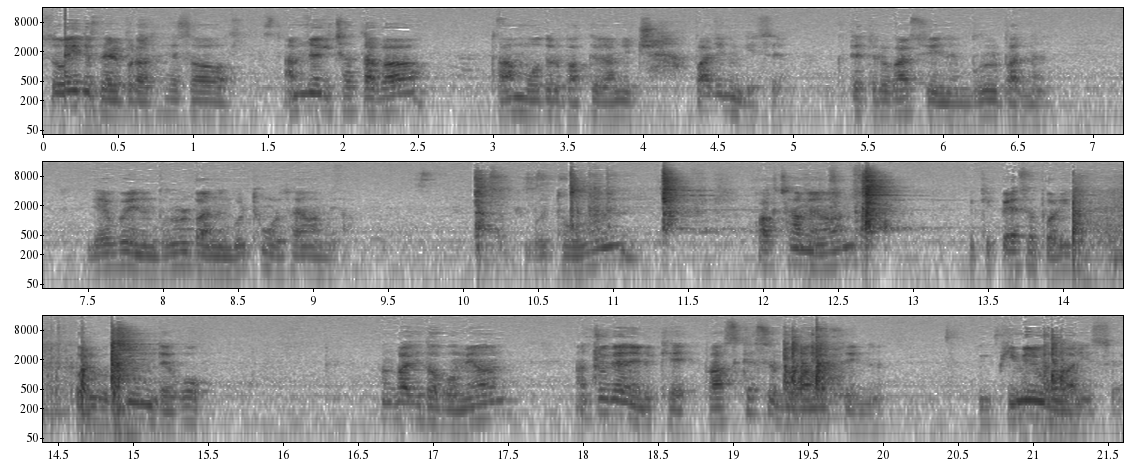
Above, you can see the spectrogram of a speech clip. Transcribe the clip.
solenoid 밸브라 해서 압력이 찼다가 다음 모드로 바뀌어 압력이 쫙 빠지는 게 있어요. 그때 들어갈 수 있는 물을 받는 내부에는 물을 받는 물통으로 사용합니다. 물통은 꽉 차면 이렇게 빼서 버리, 버리고 끼우면 되고 한 가지 더 보면 한쪽에는 이렇게 바스켓을 보관할 수 있는 비밀 공간이 있어요.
